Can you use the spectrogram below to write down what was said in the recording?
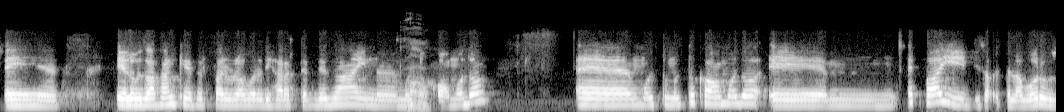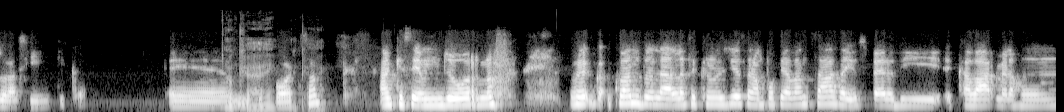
E, e l'ho usato anche per fare un lavoro di character design molto wow. comodo è molto molto comodo e, mm, e poi per lavoro uso la Cintiq eh, okay, forza okay. anche se un giorno quando la, la, tecnologia sarà un po' più avanzata io spero di cavarmela con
